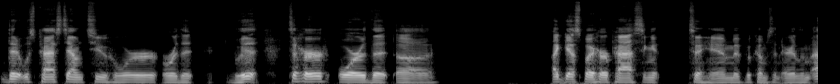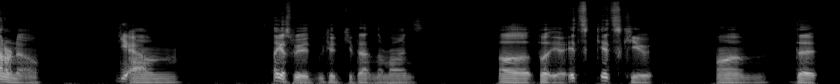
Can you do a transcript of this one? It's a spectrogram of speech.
that it was passed down to her or that bleh, to her or that uh I guess by her passing it to him it becomes an heirloom. I don't know. Yeah. Um I guess we we could keep that in our minds. Uh but yeah, it's it's cute. Um that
